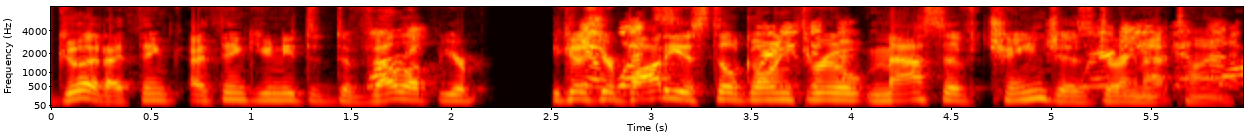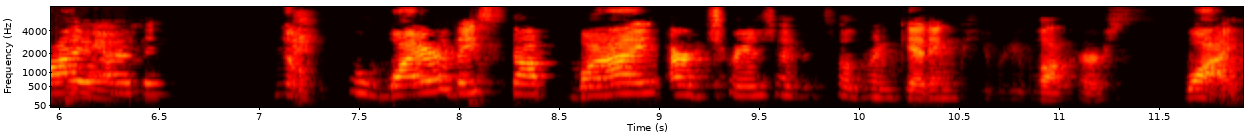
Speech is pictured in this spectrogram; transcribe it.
good. I think I think you need to develop Why? your because Yeah, your body is still going through that- massive changes where do during you that get time. that why are they? No. Why are they stopped? Why are transgender children getting puberty blockers? Why?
